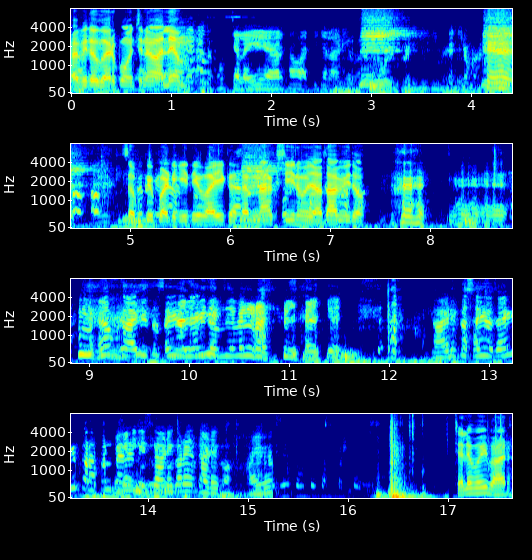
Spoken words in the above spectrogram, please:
अभी तो घर पहुँचने वाले हम। खूब चलाइए यार सब आती चलानी सबकी पट गई थी भाई खतरनाक सीन हो जाता अभी तो। गाड़ी तो सही हो जाएगी। गाड़ी तो सही हो जाएगी पर अपन पहले इस गाड़ी को ना इस गाड़ी को। चले भाई बाहर।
